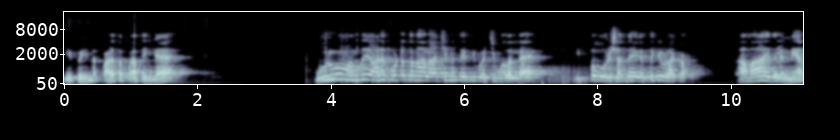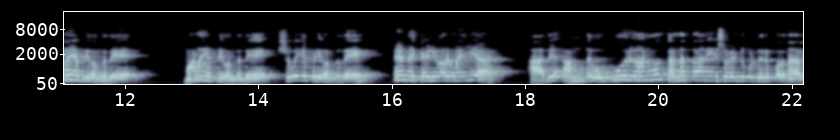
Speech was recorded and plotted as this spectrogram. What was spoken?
இப்போ இந்த பழத்தை பார்த்தீங்க உருவம் வந்து அணுக்கூட்டத்தினால் ஆச்சுன்னு தெரிஞ்சு போச்சு முதல்ல. இப்போ ஒரு சந்தேகத்துக்கு விளக்கம். ஆமாம் இதில் நிறம் எப்படி வந்தது? மனம் எப்படி வந்தது? சுவை எப்படி வந்தது? என்ன கேள்வி வரணுமா இல்லையா? அது அந்த ஒவ்வொரு அணுவும் தன்னைத்தானே சுழண்டு கொண்டிருப்பதனால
